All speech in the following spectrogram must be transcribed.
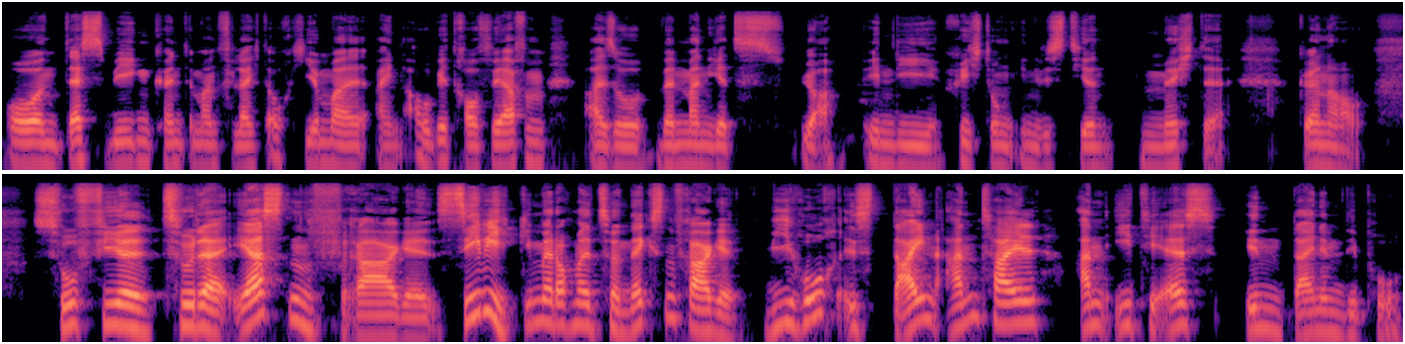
Und deswegen könnte man vielleicht auch hier mal ein Auge drauf werfen. Also wenn man jetzt ja in die Richtung investieren möchte. Genau. So viel zu der ersten Frage. Sebi, gehen wir doch mal zur nächsten Frage. Wie hoch ist dein Anteil an ETS in deinem Depot?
